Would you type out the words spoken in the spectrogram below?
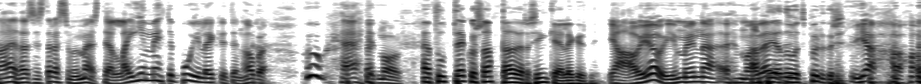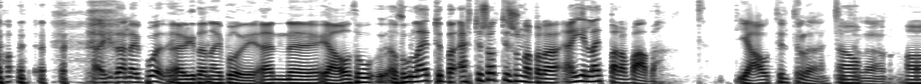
Það er það sem stressa mig mest. Þegar lægið mitt er búið í leikritinu þá bara, hú, ekkert mál. En þú tekur samt að þér að syngja í leikriti já, já, ég meina af maður því að þú ert spurður. Já, það er ekkert annað í bóði Það er ekkert annað í bóði En uh, já, þú, þú lætur bara Ertu svolítið svona bara ég læt bara vaða já, tiltrúlega, tiltrúlega. já.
